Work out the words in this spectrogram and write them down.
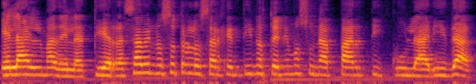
el alma de la tierra. Saben, nosotros los argentinos tenemos una particularidad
